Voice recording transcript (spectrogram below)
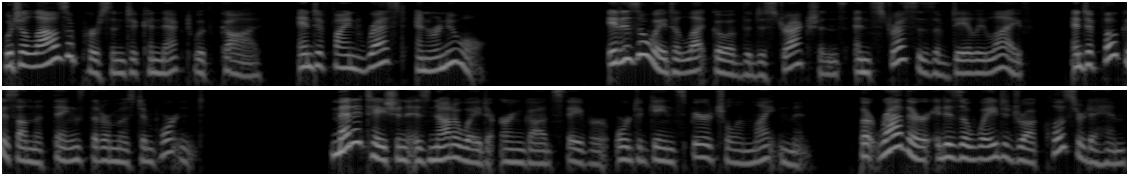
which allows a person to connect with God and to find rest and renewal. It is a way to let go of the distractions and stresses of daily life and to focus on the things that are most important. Meditation is not a way to earn God's favor or to gain spiritual enlightenment, but rather it is a way to draw closer to Him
